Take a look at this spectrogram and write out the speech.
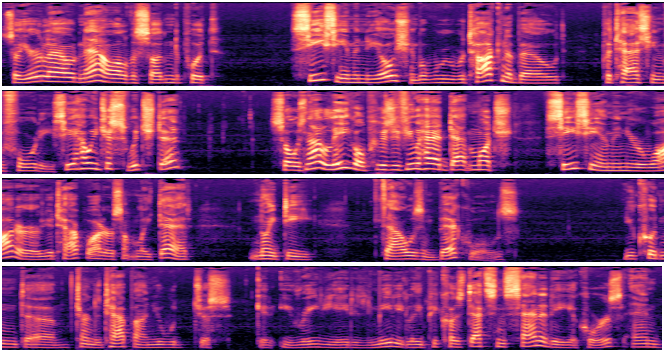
So you're allowed now, all of a sudden, to put cesium in the ocean, but we were talking about potassium 40. See how we just switched that? So it's not legal because if you had that much cesium in your water, your tap water or something like that, 90,000 becquerels, you couldn't um, turn the tap on. You would just get irradiated immediately because that's insanity, of course. And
